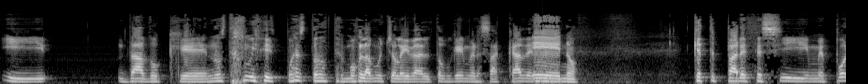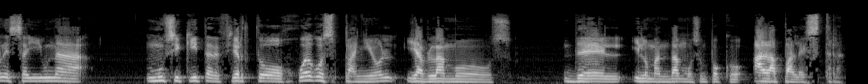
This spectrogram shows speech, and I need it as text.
Y dado que no estás muy dispuesto, no te mola mucho la idea del Top Gamers Academy, Eh, no. ¿qué te parece si me pones ahí una musiquita de cierto juego español y hablamos de él y lo mandamos un poco a la palestra?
